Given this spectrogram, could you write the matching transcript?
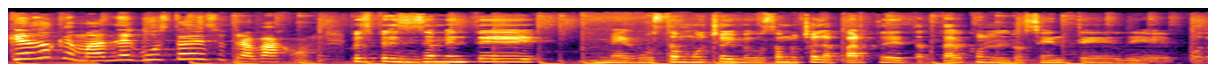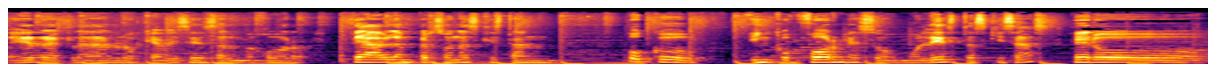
¿Qué es lo que más le gusta de su trabajo? Pues precisamente me gusta mucho y me gusta mucho la parte de tratar con el docente, de poder aclarar lo que a veces a lo mejor te hablan personas que están un poco inconformes o molestas quizás, pero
